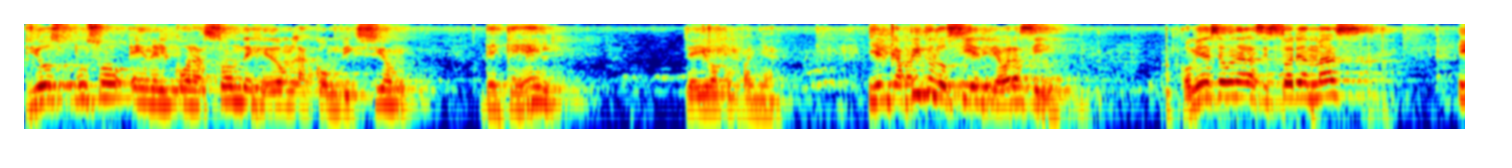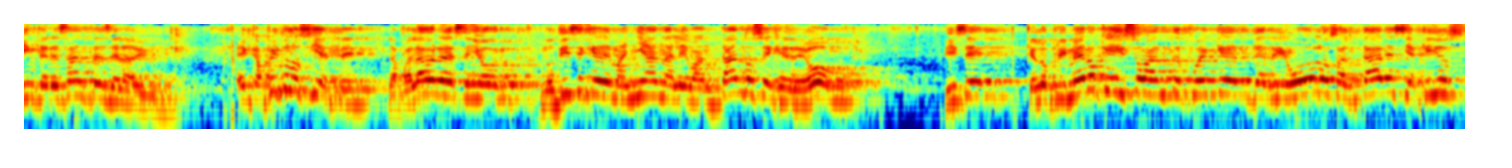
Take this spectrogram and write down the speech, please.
Dios puso en el corazón de Gedeón la convicción de que Él le iba a acompañar. Y el capítulo 7, ahora sí, comienza una de las historias más interesantes de la Biblia. El capítulo 7, la palabra del Señor nos dice que de mañana levantándose Gedeón, dice que lo primero que hizo antes fue que derribó los altares y aquellos,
